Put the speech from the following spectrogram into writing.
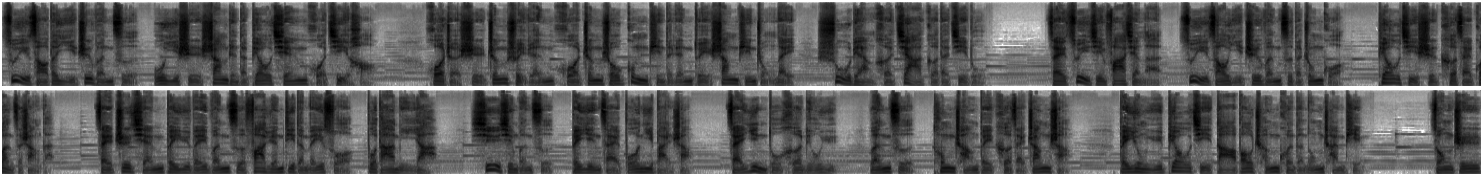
最早的已知文字无疑是商人的标签或记号。或者是征税人或征收贡品的人对商品种类、数量和价格的记录。在最近发现了最早已知文字的中国，标记是刻在罐子上的。在之前被誉为文字发源地的美索不达米亚，楔形文字被印在薄泥板上。在印度河流域，文字通常被刻在章上，被用于标记打包成捆的农产品。总之，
